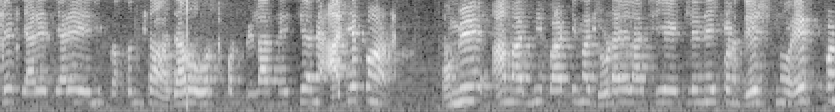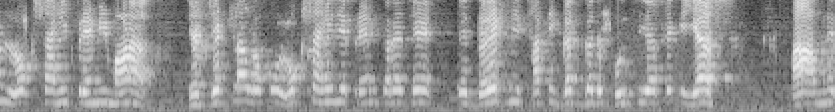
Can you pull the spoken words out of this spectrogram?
છે, ત્યારે ત્યારે એની પ્રશંસા હજારો વર્ષ પણ પહેલા થઈ છે અને આજે પણ અમે આમ આદમી પાર્ટીમાં જોડાયેલા છીએ એટલે નહીં, પણ દેશનો એક પણ લોકશાહી પ્રેમી માણસ જે જેટલા લોકો લોકશાહીને પ્રેમ કરે છે, એ દરેકની છાતી ગદગદ ફૂલતી હશે કે યસ આ અમને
